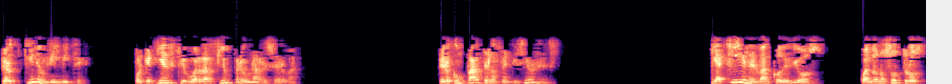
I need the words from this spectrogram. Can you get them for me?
Pero tiene un límite, porque tienes que guardar siempre una reserva. Pero comparte las bendiciones. Y aquí en el banco de Dios, cuando nosotros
